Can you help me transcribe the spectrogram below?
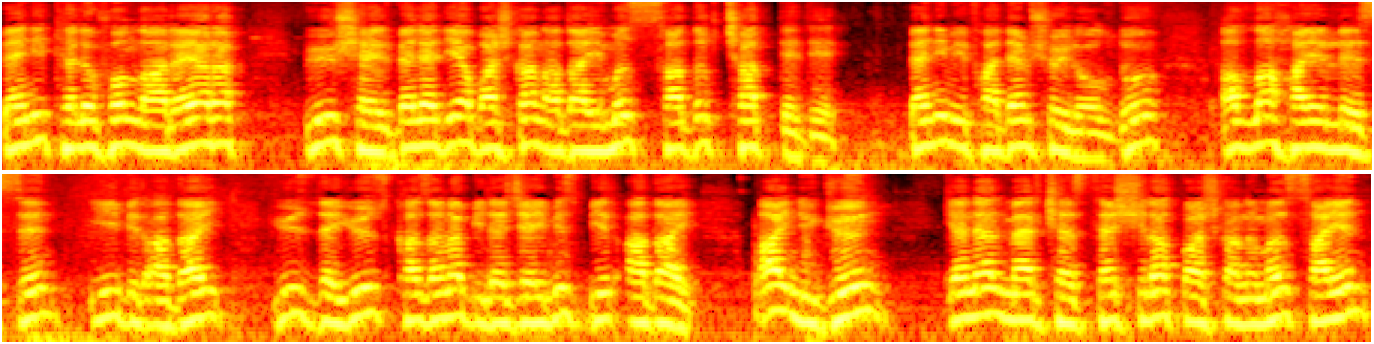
beni telefonla arayarak Büyükşehir Belediye Başkan adayımız Sadık Çat dedi. Benim ifadem şöyle oldu. Allah hayırlı etsin. iyi bir aday. Yüzde yüz kazanabileceğimiz bir aday. Aynı gün Genel Merkez Teşkilat Başkanımız Sayın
